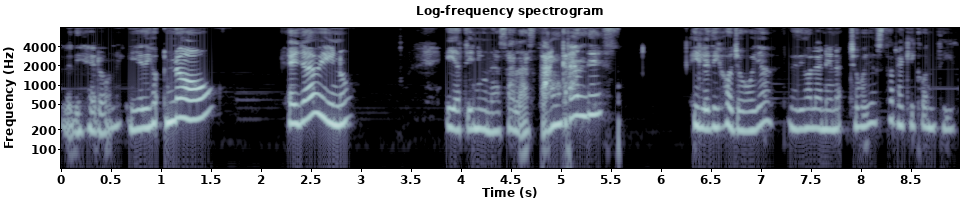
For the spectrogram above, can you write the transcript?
le dijeron. Y ella dijo, no, ella vino. Y ella tiene unas alas tan grandes. Y le dijo, yo voy a, le dijo a la nena, yo voy a estar aquí contigo.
